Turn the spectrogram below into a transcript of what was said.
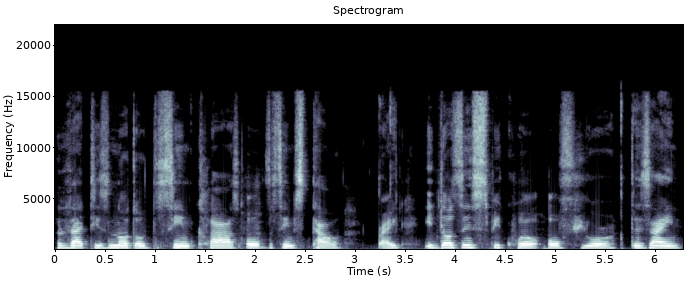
that is not of the same class or the same style right? It doesn't speak well of your design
